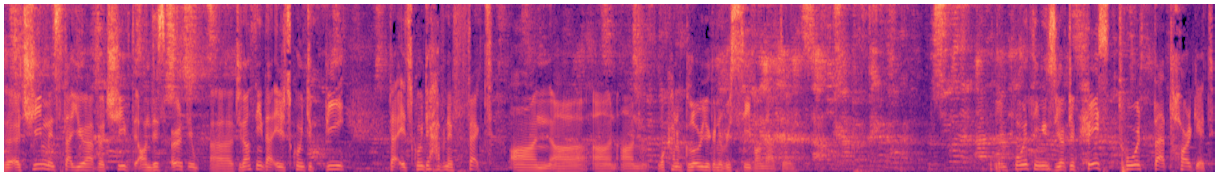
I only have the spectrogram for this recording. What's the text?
the achievements that you have achieved on this earth. Uh, do not think that it's going to be that it's going to have an effect on uh, on on what kind of glory you're going to receive on that day. The important thing is you have to face towards that target,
